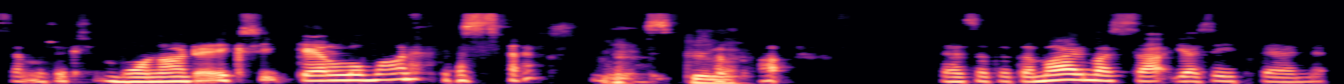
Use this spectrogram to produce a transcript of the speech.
semmoiseksi monadeiksi kellumaan tässä, Kyllä. Tässä tota maailmassa. Ja sitten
